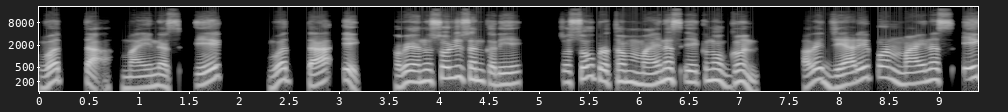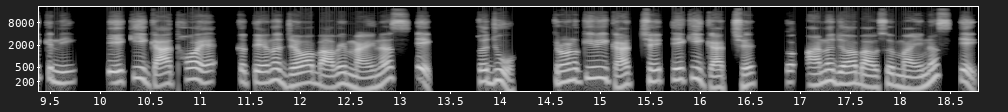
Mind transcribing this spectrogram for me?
વત્તા માઇનસ એક વત્તા એક. હવે એનું સોલ્યુશન કરીએ. તો સૌ પ્રથમ માઇનસ એકનો ઘન. હવે જ્યારે પણ માઇનસ એકની એકી ઘાત હોય, તો તેનો જવાબ આવે માઇનસ એક. તો જુઓ, ત્રણ કેવી ઘાત છે? એકી ઘાત છે. તો આનો જવાબ આવશે માઇનસ એક.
